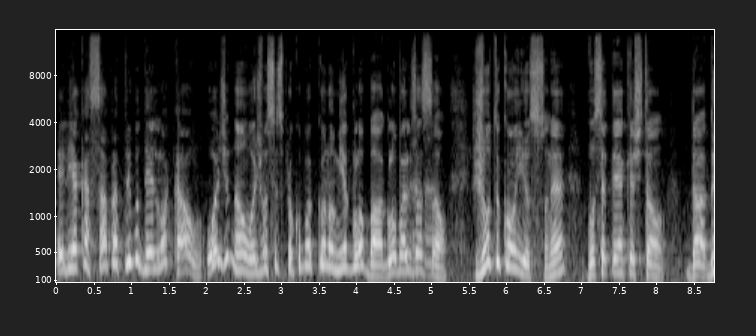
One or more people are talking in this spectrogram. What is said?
ele ia caçar para a tribo dele local. Hoje não, hoje você se preocupa com a economia global, a globalização. Uhum. Junto com isso, né, você tem a questão da, do,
